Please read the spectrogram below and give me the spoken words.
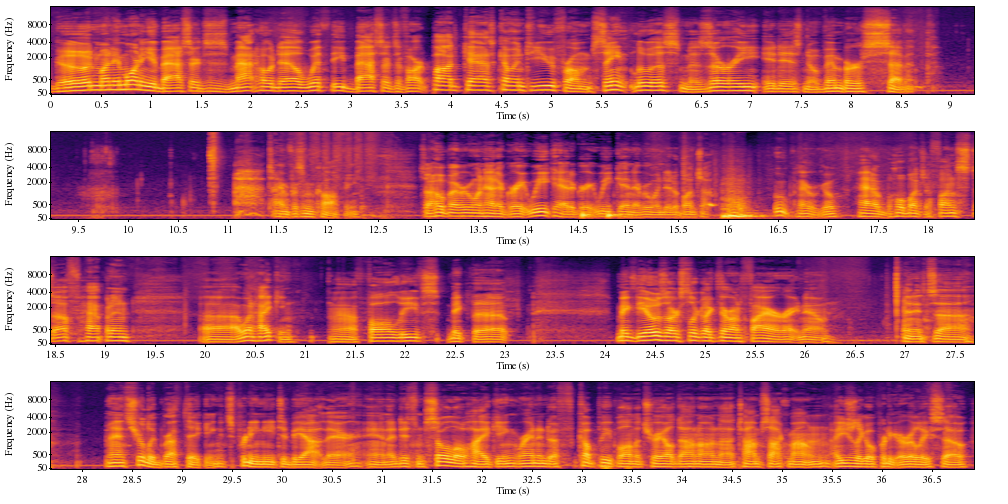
Good Monday morning, you bastards. This is Matt Hodell with the Bastards of Art podcast coming to you from St. Louis, Missouri. It is November 7th. Ah, time for some coffee. So I hope everyone had a great week, had a great weekend. Everyone did a bunch of, oop, there we go. Had a whole bunch of fun stuff happening. Uh, I went hiking. Uh, fall leaves make the make the Ozarks look like they're on fire right now, and it's uh man, it's really breathtaking. It's pretty neat to be out there. And I did some solo hiking, ran into a couple people on the trail down on uh, Taum Sauk Mountain. I usually go pretty early, so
